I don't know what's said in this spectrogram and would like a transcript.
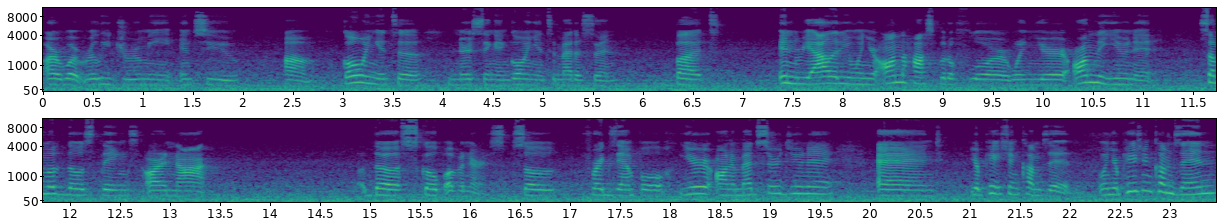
are what really drew me into um, going into nursing and going into medicine. But in reality, when you're on the hospital floor, when you're on the unit, some of those things are not the scope of a nurse. So for example, you're on a med surg unit and your patient comes in. When your patient comes in,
